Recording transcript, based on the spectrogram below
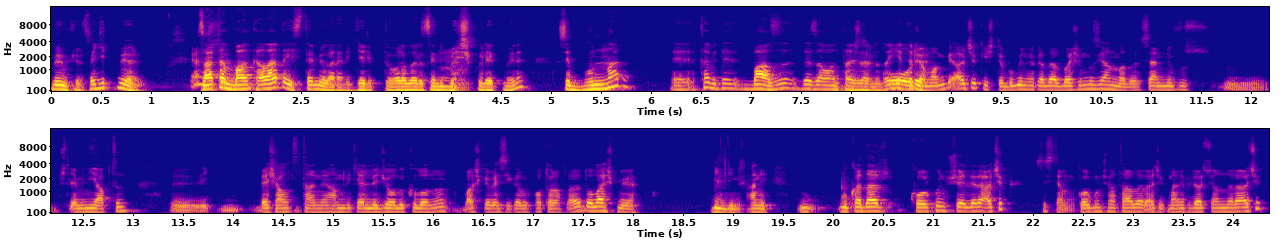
mümkünse gitmiyorum. Yani Zaten işte- bankalar da istemiyorlar hani gelip de oraları seni Hmm. meşgul etmeni. İşte bunlar e, tabii de bazı dezavantajlarını da o getiriyor. Kocaman bir açık işte. Bugüne kadar başımız yanmadı. Sen nüfus ıı, işlemini yaptın. 5-6 tane Hamdi Kellecioğlu klonu başka vesikalık fotoğraflara dolaşmıyor. bildiğimiz. Hani bu- bu kadar korkunç şeylere açık sistem, korkunç hatalara açık, manipülasyonlara açık.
